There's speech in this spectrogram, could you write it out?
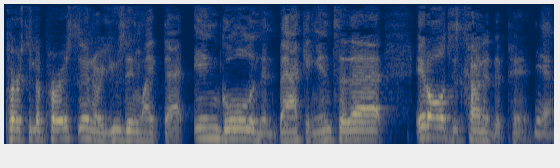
person to person, or using like that end goal and then backing into that, it all just kind of depends. Yeah.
